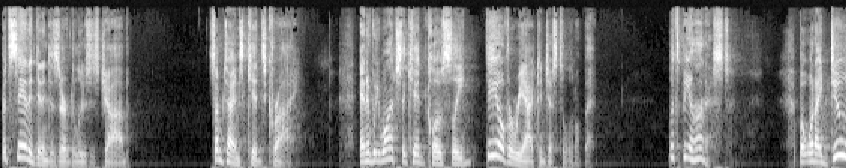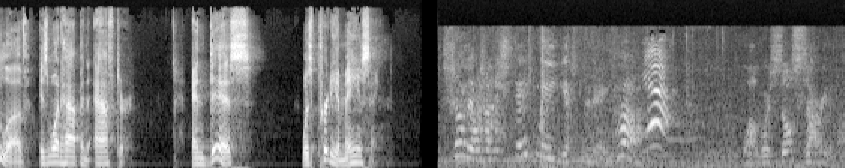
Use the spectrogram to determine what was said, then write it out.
But Santa didn't deserve to lose his job. Sometimes kids cry. And if we watch the kid closely, he overreacted just a little bit. Let's be honest. But what I do love is what happened after. And this was pretty amazing. So there was a mistake made yesterday, huh? Yeah. Well, we're so sorry about that.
